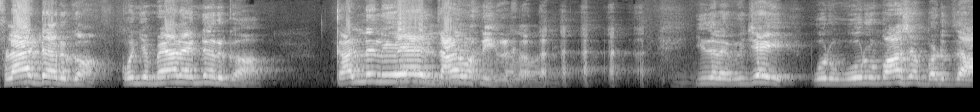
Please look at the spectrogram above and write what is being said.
ஃப்ளாட்டாக இருக்கும். கொஞ்சம் மேலே என்ன இருக்கும்? கல்லுலேயே தலைவாணி இருக்கும். இதில் விஜய் ஒரு ஒரு மாதம் படுத்தா?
